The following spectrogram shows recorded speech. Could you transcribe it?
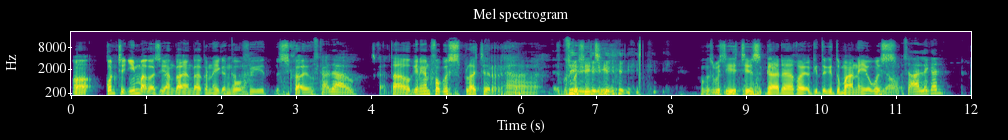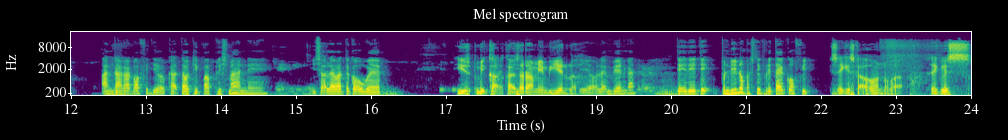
Oh, kon cek nyimak gak sih angka-angka kenaikan covid? Wis gak yo. Wis gak tahu. Wis gak tahu. Kini kan fokus belajar. Eh, Fokus wis siji. Fokus wis wis gak ada kayak gitu-gitu mana ya wis. Yo, soalnya kan angka Covid yo gak tahu dipublish mana. Iso lewat teko web. Iya, gak gak serame mbiyen lah. Iya, lek mbiyen kan titik-titik pendino pasti berita Covid. Saiki wis gak ono, Pak. Saiki wis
